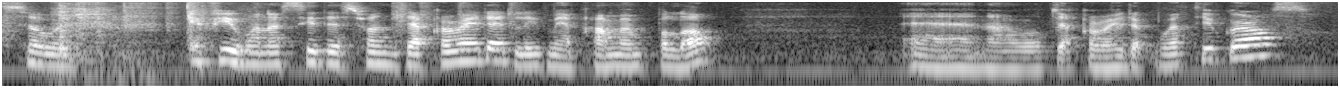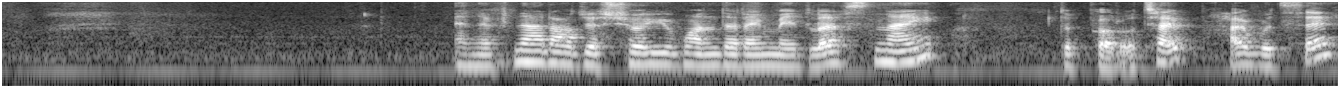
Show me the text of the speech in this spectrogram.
So if, if you want to see this one decorated, leave me a comment below. And I will decorate it with you girls. And if not, I'll just show you one that I made last night. The prototype, I would say,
